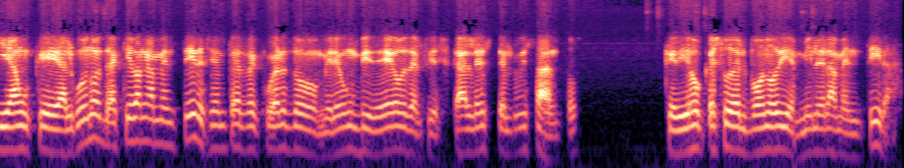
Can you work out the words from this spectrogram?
Y aunque algunos de aquí van a mentir, siempre recuerdo, miré un video del fiscal este Luis Santos, que dijo que eso del bono 10 mil era mentira.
